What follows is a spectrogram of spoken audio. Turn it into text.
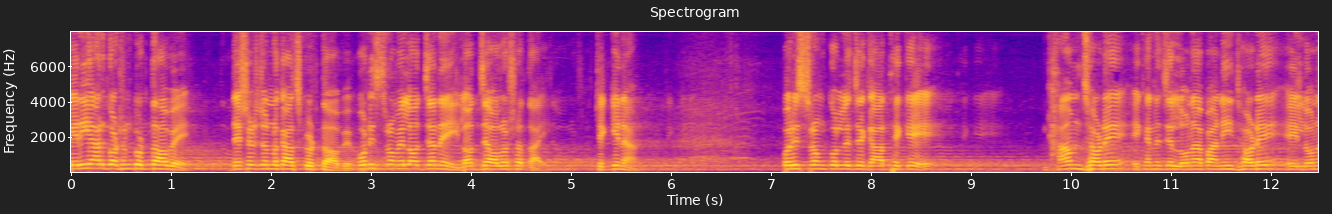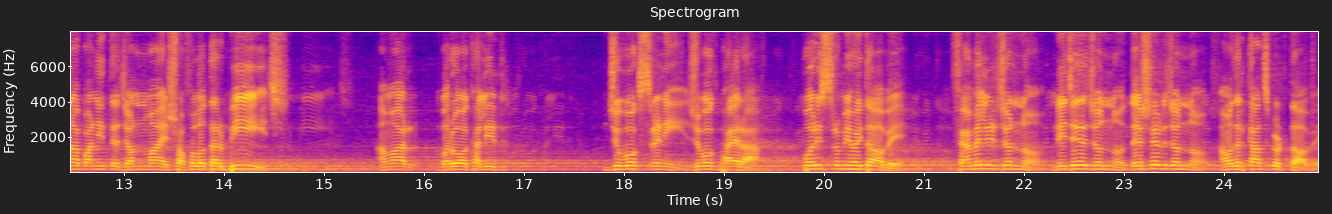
কেরিয়ার গঠন করতে হবে, দেশের জন্য কাজ করতে হবে। পরিশ্রমে লজ্জা নেই, লজ্জা অলসতায়। ঠিক কি না পরিশ্রম করলে যে গা থেকে ঘাম ঝরে, এখানে যে লোনা পানি ঝরে, এই লোনা পানিতে জন্মায় সফলতার বীজ। আমার বারোয়াখালীর যুবক শ্রেণি, যুবক ভাইরা পরিশ্রমী হইতে হবে। ফ্যামিলির জন্য, নিজের জন্য, দেশের জন্য আমাদের কাজ করতে হবে।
